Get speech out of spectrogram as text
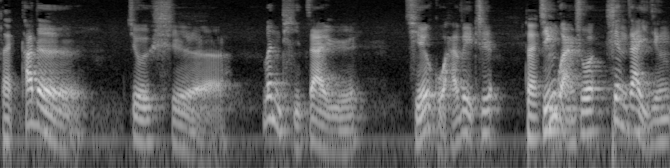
对，它的就是问题在于结果还未知。对，尽管说现在已经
